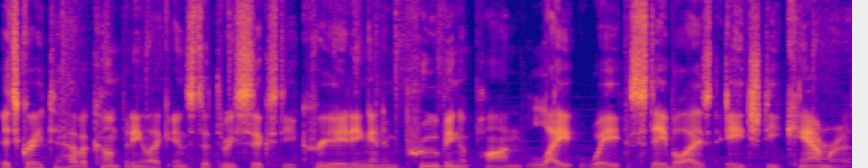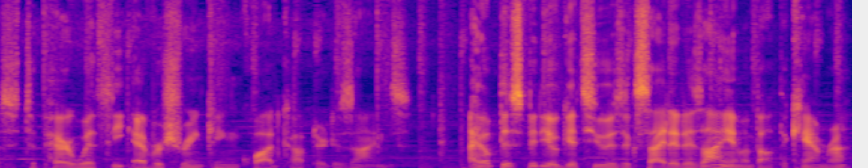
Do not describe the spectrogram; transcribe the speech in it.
it's great to have a company like Insta360 creating and improving upon lightweight, stabilized HD cameras to pair with the ever shrinking quadcopter designs. I hope this video gets you as excited as I am about the camera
